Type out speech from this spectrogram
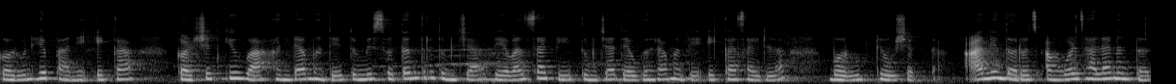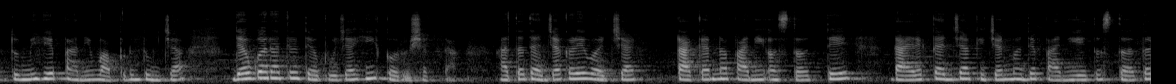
करून हे पाणी एका कळशीत किंवा हंड्यामध्ये तुम्ही स्वतंत्र तुमच्या देवांसाठी तुमच्या देवघरामध्ये एका साईडला भरून ठेवू शकता. आणि दररोज आंघोळ झाल्यानंतर तुम्ही हे पाणी वापरून तुमच्या देवघरातील देवपूजा ही करू शकता. आता त्यांच्याकडे वरच्या टाक्यांना पाणी असतं ते डायरेक्ट त्यांच्या किचनमध्ये पाणी येत असतं तर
